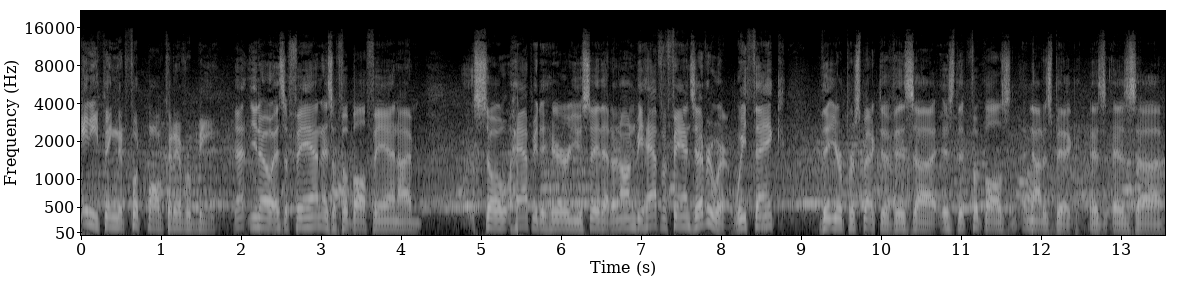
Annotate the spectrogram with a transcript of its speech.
anything that football could ever be. That, you know, as a fan, as a football fan, I'm so happy to hear you say that. And on behalf of fans everywhere, we thank that your perspective is uh, is that football's not as big as as uh,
